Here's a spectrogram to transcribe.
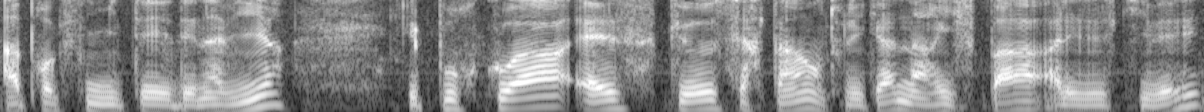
à proximité des navires et pourquoi est-ce que certains, en tous les cas, n'arrivent pas à les esquiver?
